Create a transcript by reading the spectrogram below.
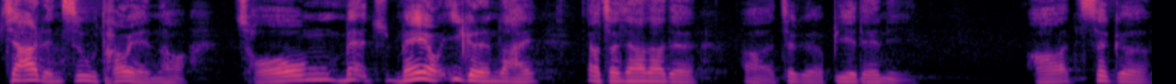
家人之物桃园哦，从没没有一个人来要参加他的啊这个毕业典礼。而这个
